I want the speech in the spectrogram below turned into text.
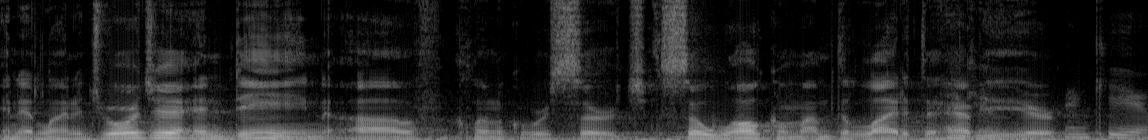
in Atlanta, Georgia, and Dean of Clinical Research. So welcome, I'm delighted to have Thank you. here. Thank you.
